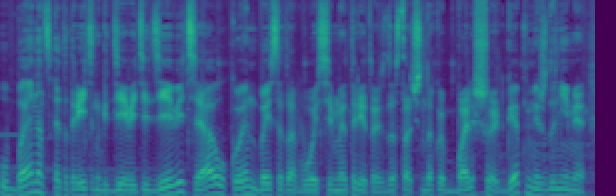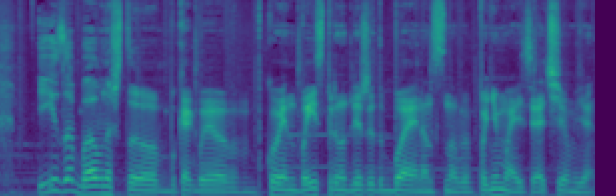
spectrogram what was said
У Binance этот рейтинг 9,9, а у Coinbase это 8,3, то есть достаточно такой большой гэп между ними. И забавно, что как бы Coinbase принадлежит Binance, но вы понимаете, о чем я.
